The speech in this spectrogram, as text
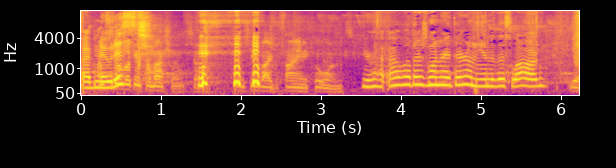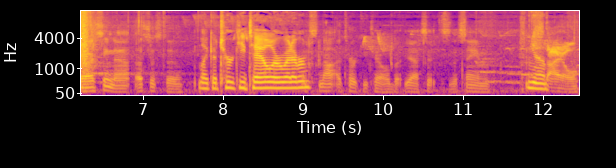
I've I'm noticed. still looking for mushrooms. So let's see if I can find any cool ones. You're right. Oh well, there's one right there on the end of this log, Yeah, I've seen that. That's just a. like a turkey tail or whatever. It's not a turkey tail, but yes, it's the same Yeah. style,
